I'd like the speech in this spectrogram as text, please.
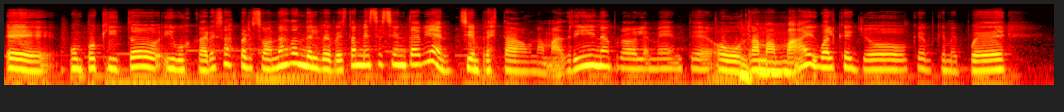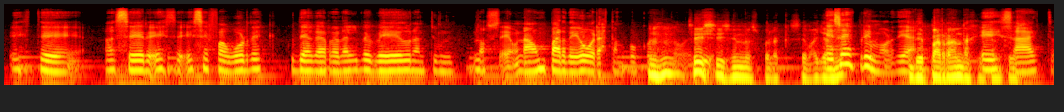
eh, un poquito y buscar esas personas donde el bebé también se sienta bien. Siempre está una madrina probablemente o otra mamá igual que yo que, me puede este, hacer ese, ese, favor de de agarrar al bebé durante un, no sé, una, un par de horas tampoco. sí, sí, sí, no es para que se vaya. Eso es primordial. De parranda Exacto,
